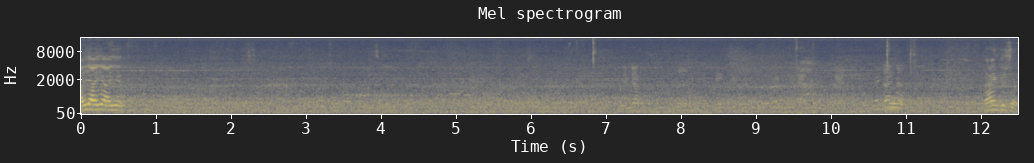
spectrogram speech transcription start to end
आइए आइए आइए। थैंक यू सर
